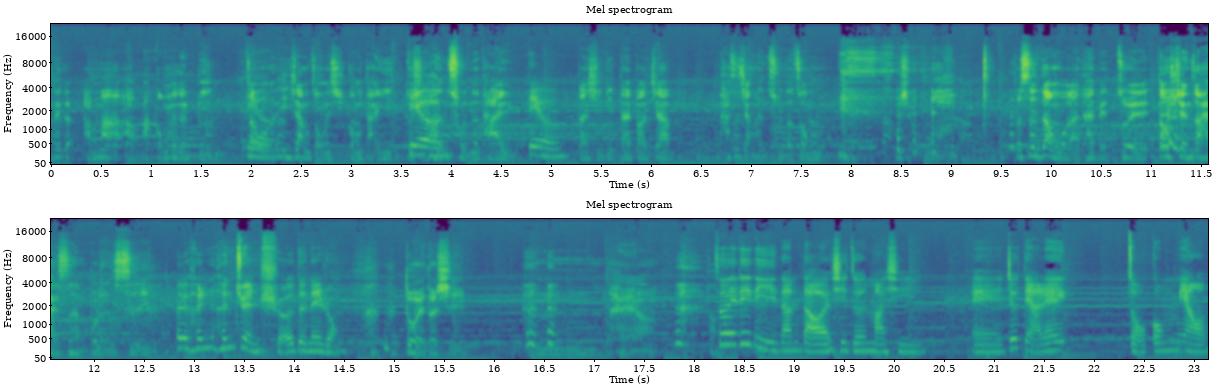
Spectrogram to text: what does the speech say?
那个阿妈阿阿公那个兵，在我的印象中是讲台语，就对。是很纯的台语，对，但是你台北家他是讲很纯的中文，我想哇，这是让我来台北最到现在还是很不能适应。哎很很卷舌的那种。对，就是嗯，系啊，所以你伫南岛的时阵嘛是，诶、就点咧走公庙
